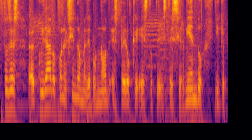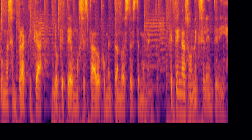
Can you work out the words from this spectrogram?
Entonces, cuidado con el síndrome de Burnout. Espero que esto te esté sirviendo y que pongas en práctica lo que te hemos estado comentando hasta este momento. Que tengas un excelente día.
